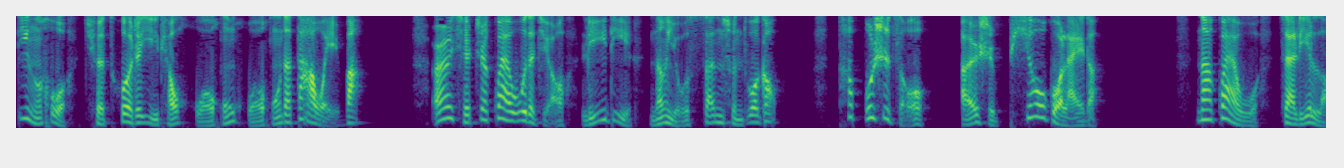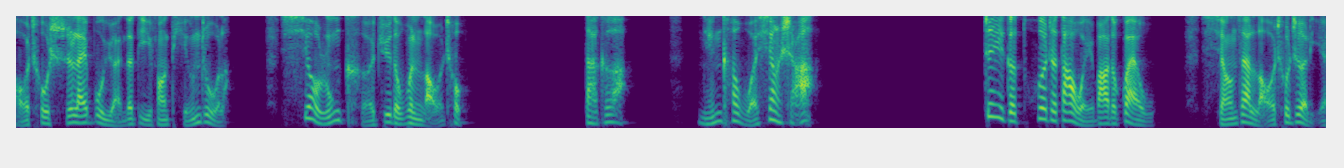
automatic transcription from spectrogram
腚后却拖着一条火红火红的大尾巴，而且这怪物的脚离地能有三寸多高，它不是走，而是飘过来的。那怪物在离老臭十来步远的地方停住了，笑容可掬的问老臭：“大哥，您看我像啥？”这个拖着大尾巴的怪物。想在老臭这里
